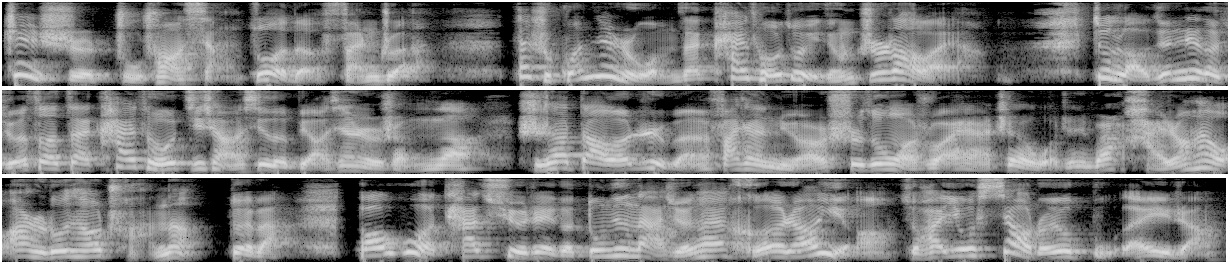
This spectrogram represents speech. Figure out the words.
这是主创想做的反转。但是关键是我们在开头就已经知道了呀。就老金这个角色在开头几场戏的表现是什么呢？是他到了日本发现女儿失踪了，说：“哎呀，这我这边海上还有二十多条船呢，对吧？”包括他去这个东京大学，他还合了张影，就还又笑着又补了一张。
